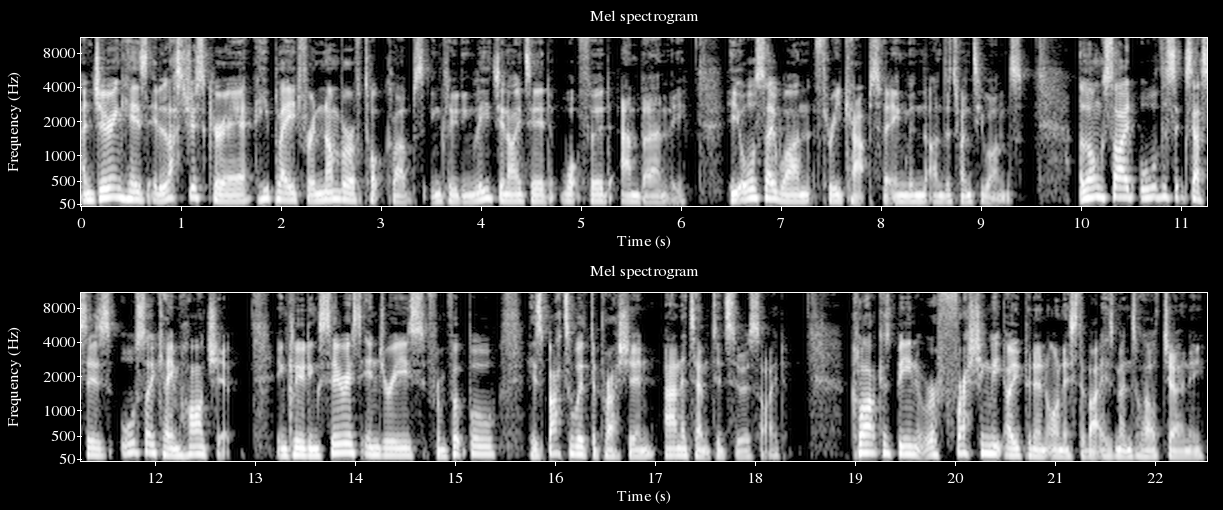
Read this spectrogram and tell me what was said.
and during his illustrious career, he played for a number of top clubs, including Leeds United, Watford, and Burnley. He also won three caps for England under 21s. Alongside all the successes also came hardship, including serious injuries from football, his battle with depression, and attempted suicide. Clarke has been refreshingly open and honest about his mental health journey,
